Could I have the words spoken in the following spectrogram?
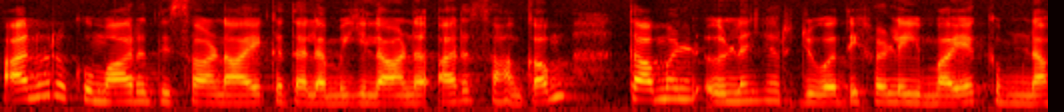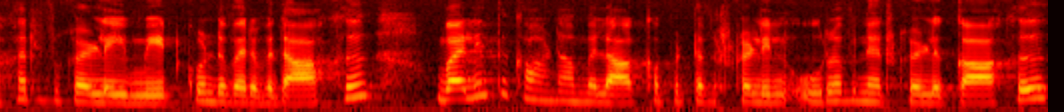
அனுரகுமார திசாநாயக்க தலைமையிலான அரசாங்கம் தமிழ் இளைஞர் யுவதிகளை மயக்கும் நகர்வுகளை மேற்கொண்டு வருவதாக வலிந்து காணாமல் ஆக்கப்பட்டவர்களின் உறவினர்களுக்காக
